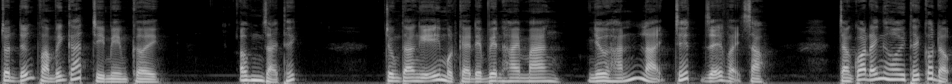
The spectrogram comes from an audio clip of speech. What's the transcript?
chuẩn tướng Phạm Vĩnh Cát chỉ mỉm cười. Ông giải thích, chúng ta nghĩ một kẻ điệp viên hai mang như hắn lại chết dễ vậy sao? Chẳng qua đánh hơi thấy có động,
